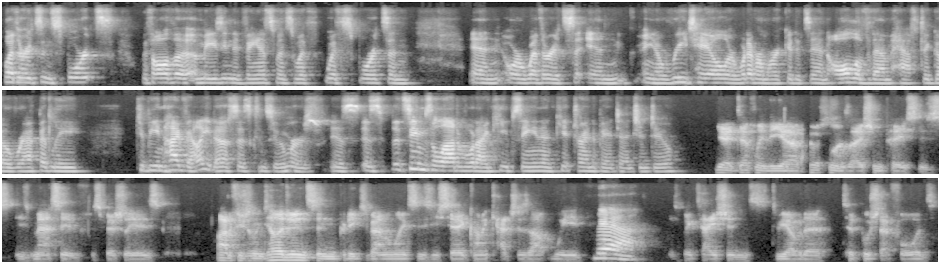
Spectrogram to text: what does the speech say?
whether it's in sports with all the amazing advancements with with sports and and or whether it's in you know retail or whatever market it's in all of them have to go rapidly to being high value to us as consumers is is it seems a lot of what i keep seeing and keep trying to pay attention to. Yeah definitely the uh, personalization piece is is massive especially as artificial intelligence and predictive analytics as you said kind of catches up with yeah expectations to be able to to push that forwards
